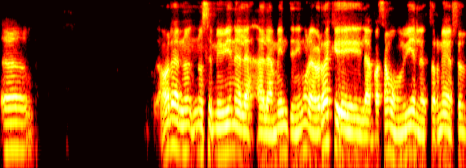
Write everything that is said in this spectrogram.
Uh, ahora no, no, se me viene a la, a la, mente ninguna. La verdad es que la pasamos muy bien en los torneos. Yo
